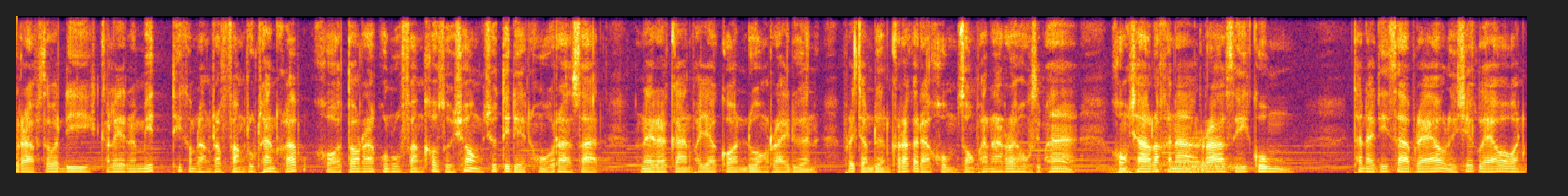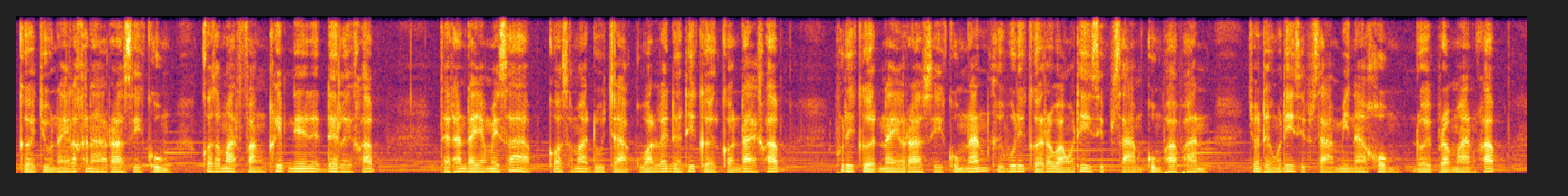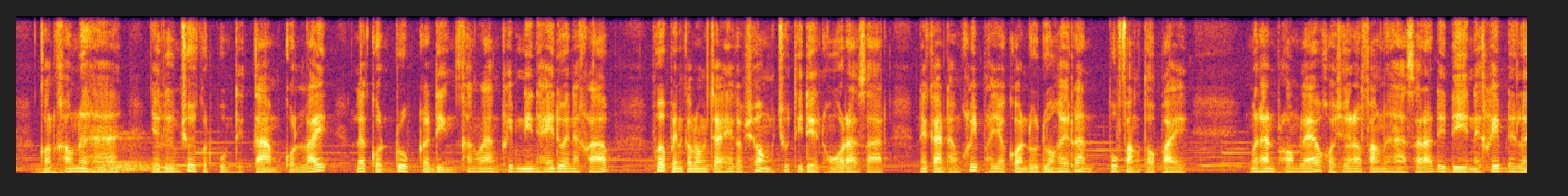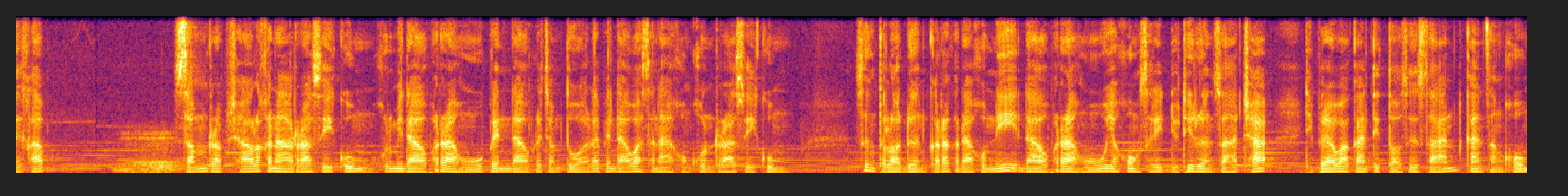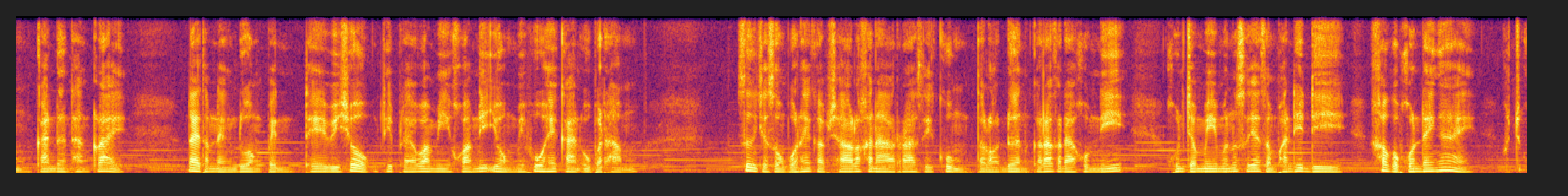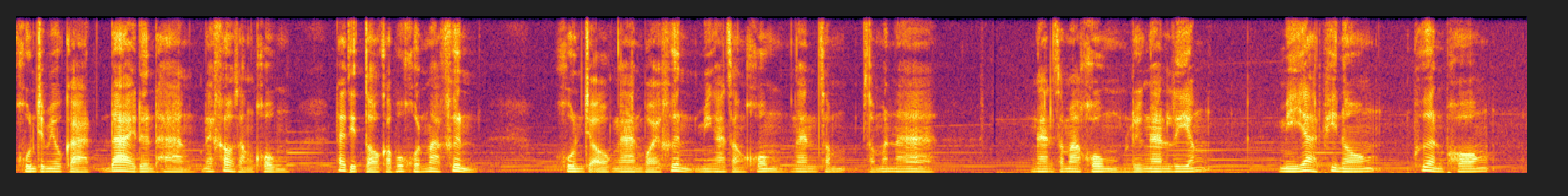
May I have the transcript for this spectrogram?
กราบสวัสดีกัลยาณมิตรที่กำลังรับฟังทุกท่านครับ ขอต้อนรับคุณผู้ฟังเข้าสู่ช่องชุติเดชโหราศาสตร์ ในรายการพยากรณ์ดวงรายเดือน ประจำเดือนกรกฎาคม 2565 ของชาวลัคนาราศีกุม ท่านใดที่ทราบแล้วหรือเช็คแล้วว่าวันเกิดอยู่ในลัคนาราศีกุม ก็สามารถฟังคลิปนี้ได้เลยครับ แต่ท่านใดยังไม่ทราบก็สามารถดูจากวันและเดือนที่เกิดก่อนได้ครับ ผู้ที่เกิดในราศีกุมนั้น คือผู้ที่เกิดระหว่างวันที่ 13 กุมภาพันธ์ จนถึงวันที่ 13 มีนาคมโดยประมาณครับ ก่อนเข้าเนื้อหา อย่าลืมช่วยกดปุ่มติดตามกดไลค์และกดรูปกระดิ่งข้างล่างคลิปนี้ให้ด้วยนะครับ เพื่อเป็นกำลังใจให้กับช่องชุติเดชโหราศาสตร์ ในการทำคลิปพยากรณ์ดูดวงให้ท่านผู้ฟังต่อไป เมื่อท่านพร้อมแล้วขอเชิญรับฟังเนื้อหาสาระดีๆ ในคลิปได้เลยครับสำหรับชาวลัคนาราศีกุม คุณมีดาวพระราหูเป็นดาวประจำตัว และเป็นดาววาสนาของคนราศีกุม ซึ่งตลอดเดือนกรกฎาคมนี้ ดาวพระราหูยังคงสถิตอยู่ที่เรือนสหัชชะ ที่แปลว่าการติดต่อสื่อสาร การสังคม การเดินทางใกล้ ได้ตำแหน่งดวงเป็นเทวีโชค ที่แปลว่ามีความนิยมมีผู้ให้การอุปถัมภ์ซึ่งจะส่งผลให้กับชาวลัคนาราศีกุม ตลอดเดือนกรกฎาคมนี้ คุณจะมีมนุษยสัมพันธ์ที่ดี เข้ากับคนได้ง่าย คุณจะมีโอกาสได้เดินทางได้เข้าสังคม ได้ติดต่อกับผู้คนมากขึ้น คุณจะออกงานบ่อยขึ้น มีงานสังคม งานสัมมมนา งานสมาคมหรืองานเลี้ยง มีญาติพี่น้อง เพื่อนพ้อง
